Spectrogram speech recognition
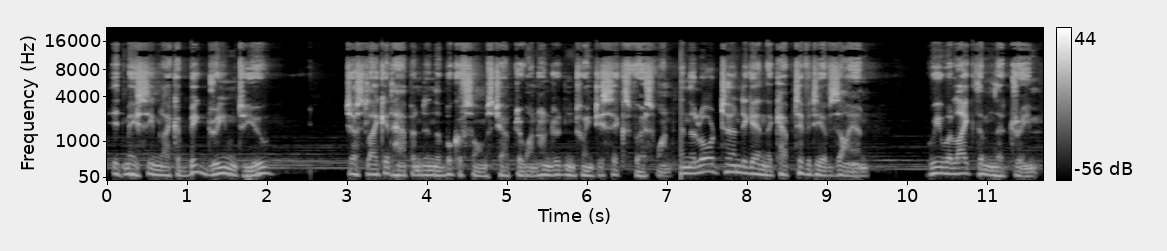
it may seem like a big dream to you, just like it happened in the book of Psalms, chapter 126, verse 1. And the Lord turned again the captivity of Zion. We were like them that dream.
